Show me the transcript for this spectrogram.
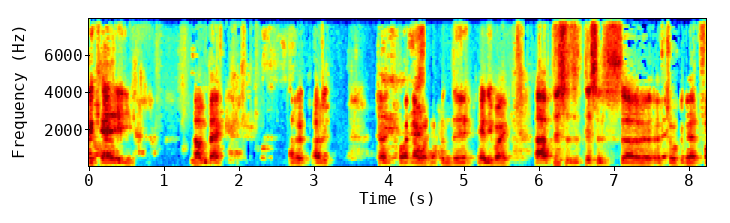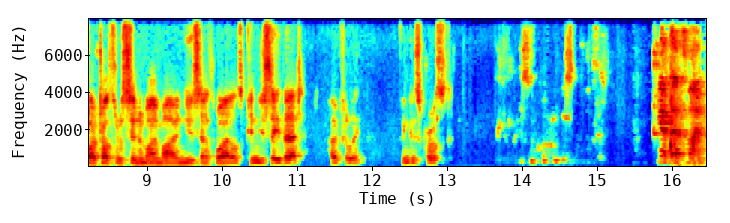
Okay, I'm back. I don't, I don't, don't quite know what happened there. Anyway, uh, this is this is uh, a talk about Phytophthora cinnamomi in New South Wales. Can you see that? Hopefully, fingers crossed. Yeah, that's fine.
